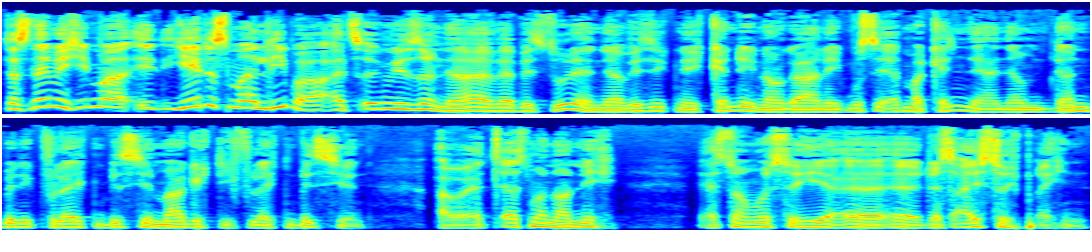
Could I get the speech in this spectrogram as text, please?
das nehme ich immer jedes Mal lieber, als irgendwie so, na, wer bist du denn? Ja, weiß ich nicht, kenn dich noch gar nicht, musst du erst mal kennenlernen, dann bin ich vielleicht ein bisschen, mag ich dich vielleicht ein bisschen. Aber jetzt erstmal noch nicht. Erstmal musst du hier äh, äh, das Eis durchbrechen.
